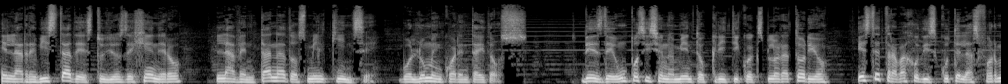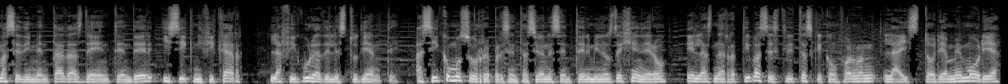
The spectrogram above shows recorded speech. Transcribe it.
en la revista de estudios de género La Ventana 2015 volumen 42. Desde un posicionamiento crítico exploratorio, este trabajo discute las formas sedimentadas de entender y significar la figura del estudiante, así como sus representaciones en términos de género en las narrativas escritas que conforman la historia-memoria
